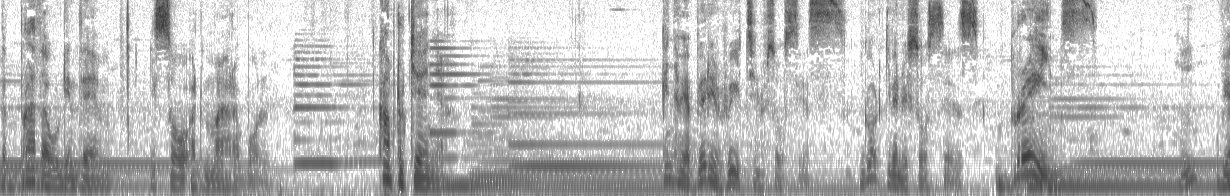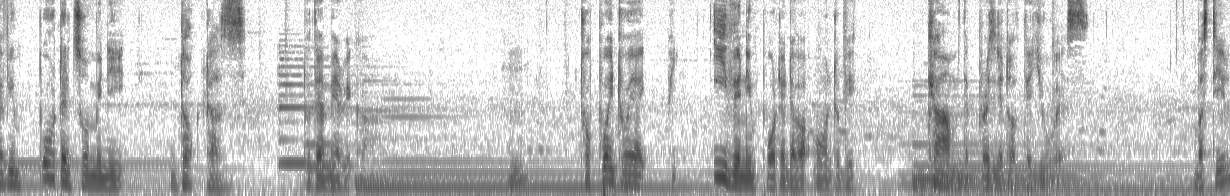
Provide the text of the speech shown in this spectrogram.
The brotherhood in them is so admirable. Come to Kenya. Kenya, we are very rich in resources, God given resources, brains. Hmm? We have imported so many doctors to the America. Hmm? To a point where we even imported our own to become the president of the US. But still,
